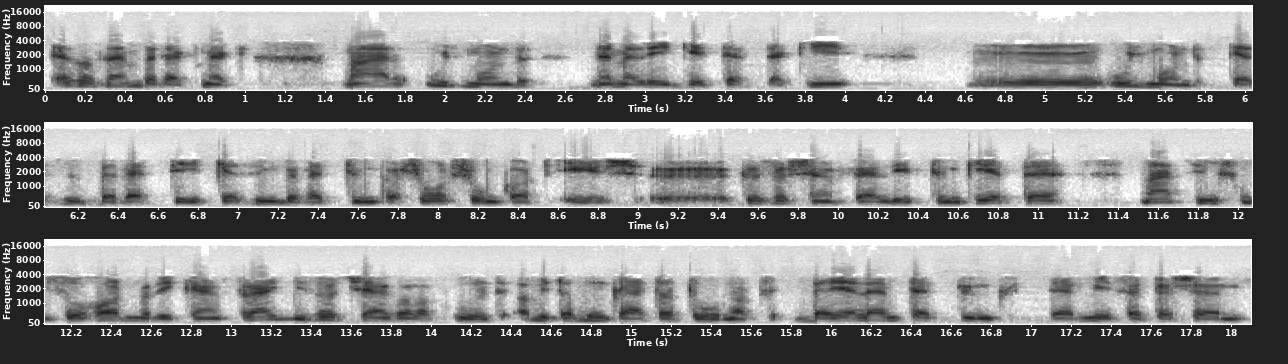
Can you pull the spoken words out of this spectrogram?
Ez az embereknek már úgymond nem eléggé tette ki, úgymond kezükbe vették, kezünkbe vettünk a sorsunkat, és közösen felléptünk érte. Március 23-án sztrájkbizottság alakult, amit a munkáltatónak bejelentettünk, természetesen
